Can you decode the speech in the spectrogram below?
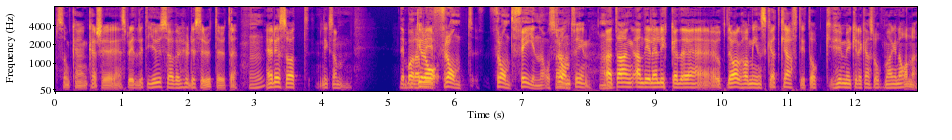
som kan kanske sprida lite ljus över hur det ser ut där ute. Mm. Är det så att liksom det bara blir front, frontfin och sen... Frontfin. Mm. Att andelen lyckade uppdrag har minskat kraftigt och hur mycket det kan slå på marginalerna.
